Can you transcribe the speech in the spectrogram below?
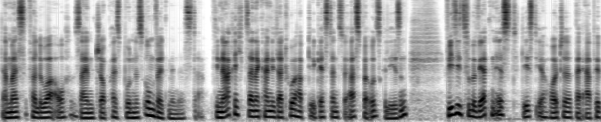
Damals verlor er auch seinen Job als Bundesumweltminister. Die Nachricht seiner Kandidatur habt ihr gestern zuerst bei uns gelesen. Wie sie zu bewerten ist, lest ihr heute bei RP+.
